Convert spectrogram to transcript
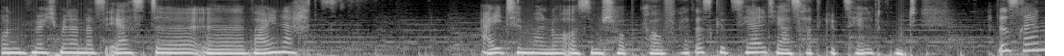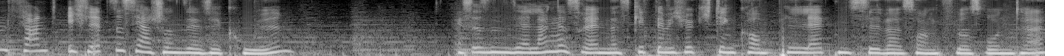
und möchte mir dann das erste äh, Weihnachts-Item mal noch aus dem Shop kaufen. Hat das gezählt? Ja, es hat gezählt. Gut. Das Rennen fand ich letztes Jahr schon sehr, sehr cool. Es ist ein sehr langes Rennen. Das geht nämlich wirklich den kompletten Silversong-Fluss runter.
